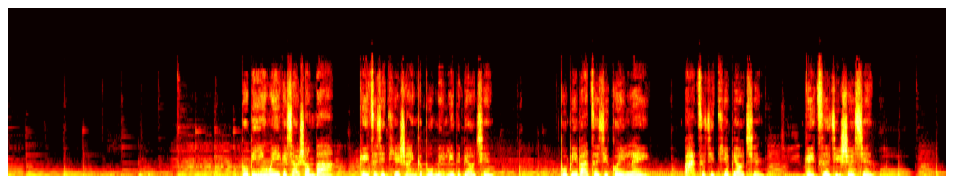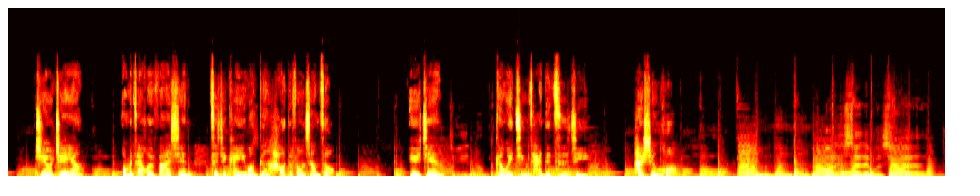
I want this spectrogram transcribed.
不必因为一个小伤疤，给自己贴上一个不美丽的标签；不必把自己归类，把自己贴标签，给自己设限。只有这样，我们才会发现自己可以往更好的方向走，遇见更为精彩的自己和生活。Was fair.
